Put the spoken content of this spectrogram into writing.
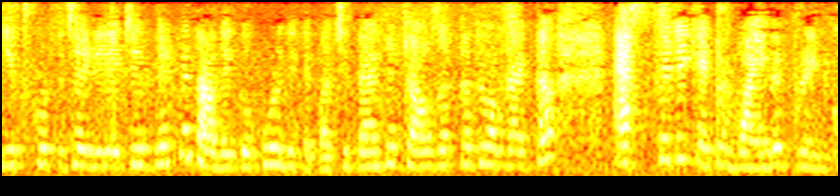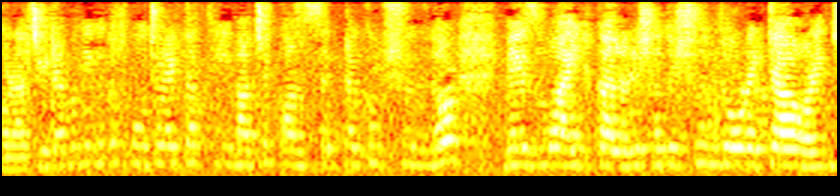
গিফট করতে চাই রিলেটিভদেরকে তাদেরকে করে দিতে পারছি। প্যান্টের ট্রাউজারটাতেও আমরা একটা অ্যাস্থেটিক একটা ভাইবে প্রিন্ট করা আছে। এটার মধ্যে কিন্তু পুজোর একটা থিম আছে। কনসেপ্টটা খুব সুন্দর। মেজ হোয়াইট কালারের সাথে সুন্দর একটা অরেঞ্জ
